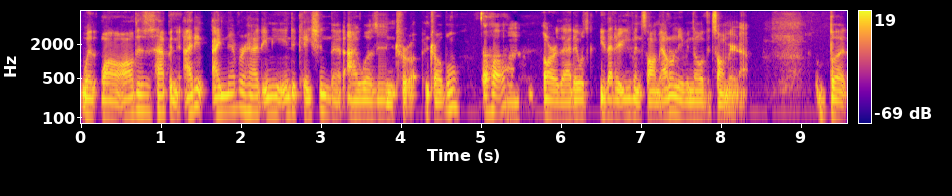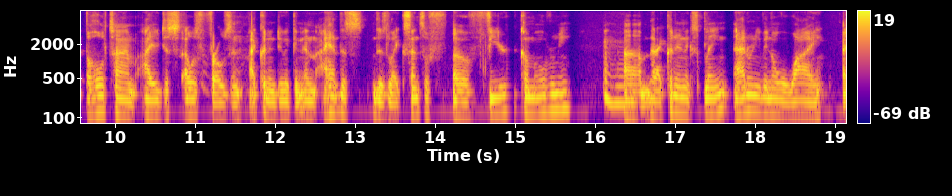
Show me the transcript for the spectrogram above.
with, while all this is happening, I didn't. I never had any indication that I was in, tr- in trouble Uh huh. uh, or that it was that it even saw me. I don't even know if it saw me or not. But the whole time, I just I was frozen. I couldn't do anything, and I had this this like sense of of fear come over me um, that I couldn't explain. I don't even know why. I,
